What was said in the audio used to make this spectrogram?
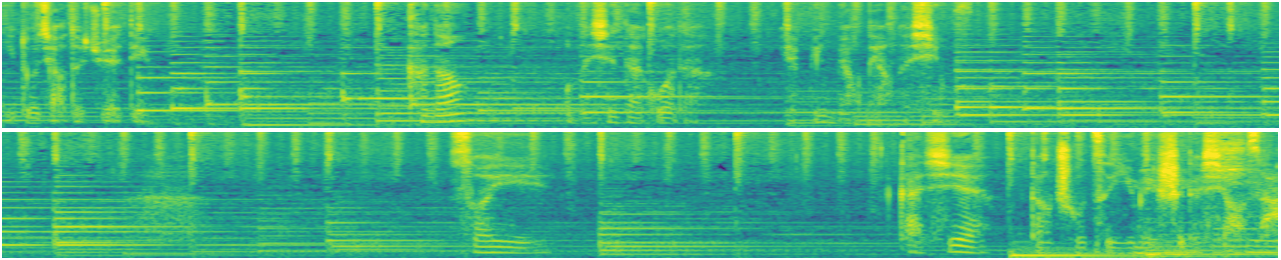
一跺脚的决定，可能我们现在过的也并没有那样的幸福。所以，谢当初自以为是的潇洒。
